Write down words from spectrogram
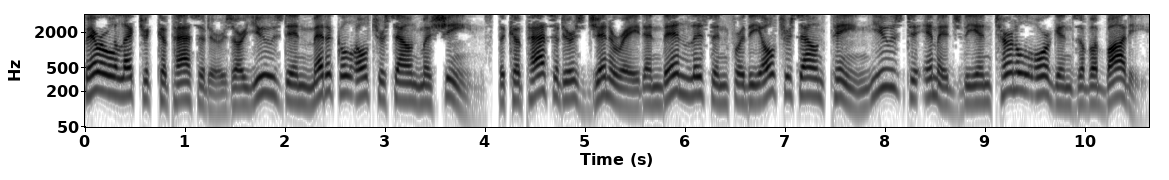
Ferroelectric capacitors are used in medical ultrasound machines the capacitors generate and then listen for the ultrasound ping used to image the internal organs of a body.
